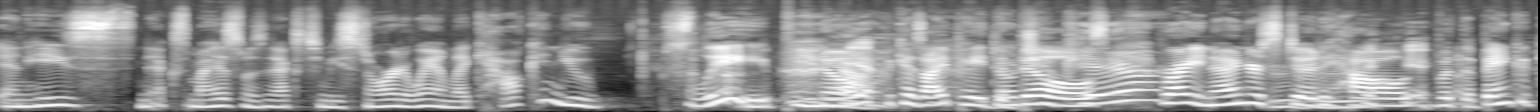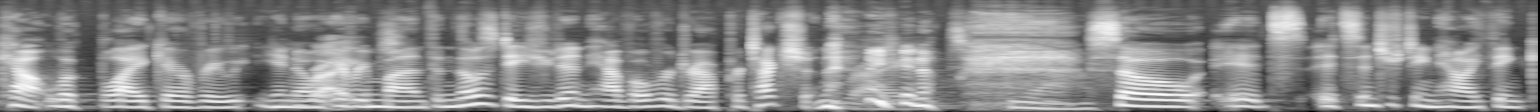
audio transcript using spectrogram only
and he's next, my husband's next to me snoring away. I'm like, how can you sleep? You know, Yeah. because I paid the Don't bills. Right. And I understood mm-hmm. how, what the bank account looked like every, you know, every month. And those days you didn't have overdraft protection. right. you know? Right. So it's it's interesting how I think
